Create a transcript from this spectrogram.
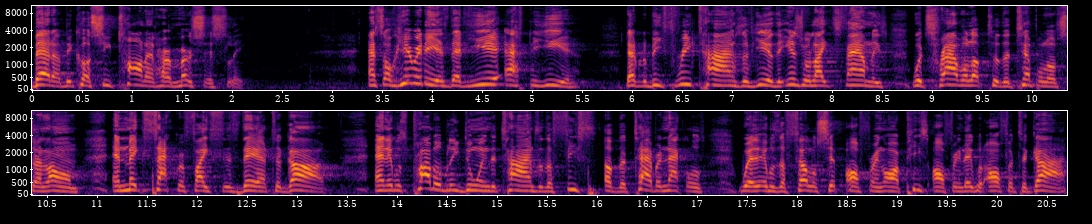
better because she taunted her mercilessly. And so here it is that year after year, that would be three times a year, the Israelites' families would travel up to the temple of Shalom and make sacrifices there to God. And it was probably during the times of the Feast of the Tabernacles where it was a fellowship offering or a peace offering they would offer to God.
